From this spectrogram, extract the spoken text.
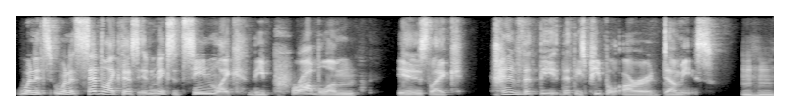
when it's when it's said like this, it makes it seem like the problem is like kind of that the that these people are dummies. mm-hmm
